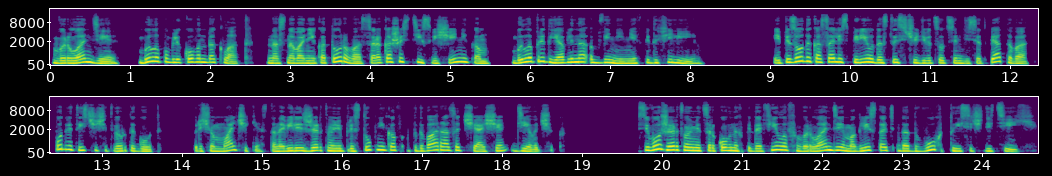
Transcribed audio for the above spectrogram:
в Ирландии был опубликован доклад, на основании которого 46 священникам было предъявлено обвинение в педофилии. Эпизоды касались периода с 1975 по 2004 год, причем мальчики становились жертвами преступников в два раза чаще девочек. Всего жертвами церковных педофилов в Ирландии могли стать до двух тысяч детей.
